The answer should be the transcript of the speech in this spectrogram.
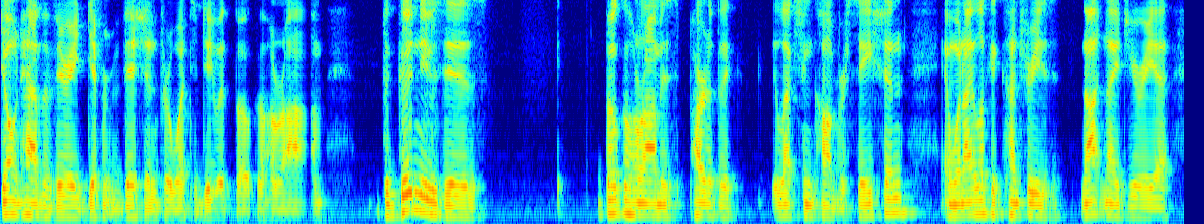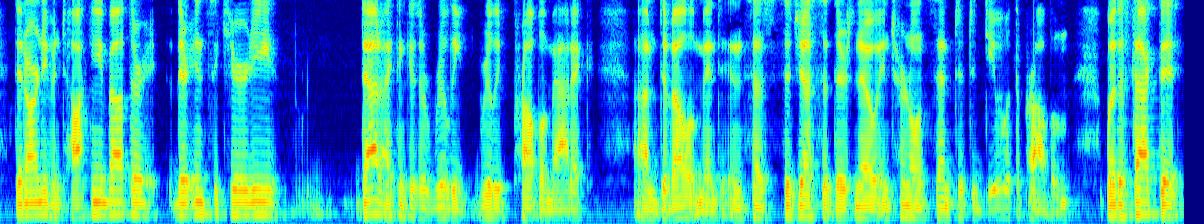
don't have a very different vision for what to do with Boko Haram. The good news is Boko Haram is part of the election conversation. And when I look at countries, not Nigeria, that aren't even talking about their, their insecurity, that I think is a really, really problematic um, development and suggests that there's no internal incentive to deal with the problem. But the fact that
